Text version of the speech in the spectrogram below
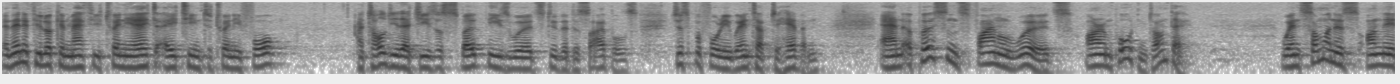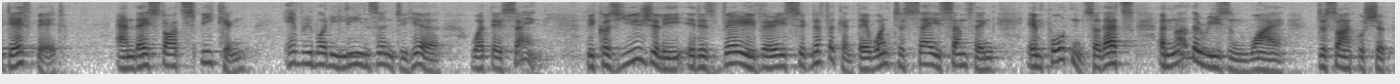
And then if you look in Matthew 28 18 to 24, I told you that Jesus spoke these words to the disciples just before he went up to heaven. And a person's final words are important, aren't they? When someone is on their deathbed and they start speaking, everybody leans in to hear what they're saying. Because usually it is very, very significant. They want to say something important. So that's another reason why discipleship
